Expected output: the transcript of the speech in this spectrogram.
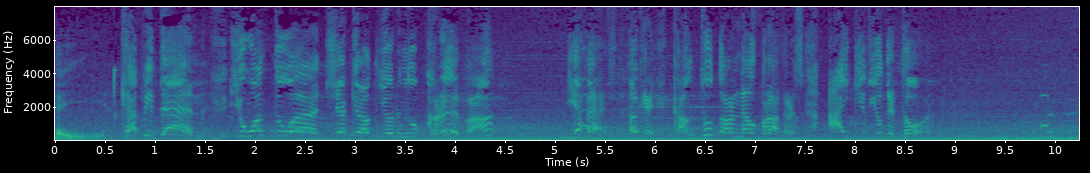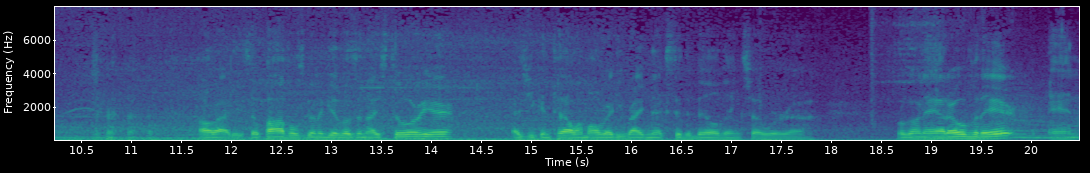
Hey. Capitan, you want to uh, check out your new crib, huh? Yes. Okay, come to Darnell Brothers. I give you the tour. Alrighty, so Pavel's going to give us a nice tour here. As you can tell, I'm already right next to the building, so we're uh, we're going to head over there and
